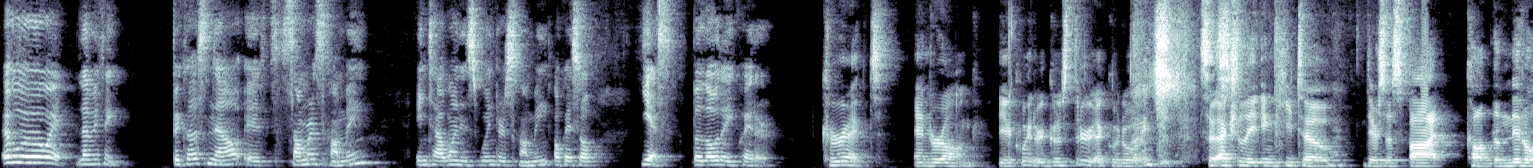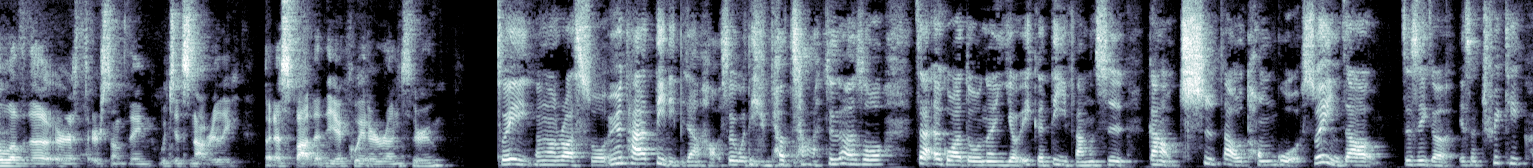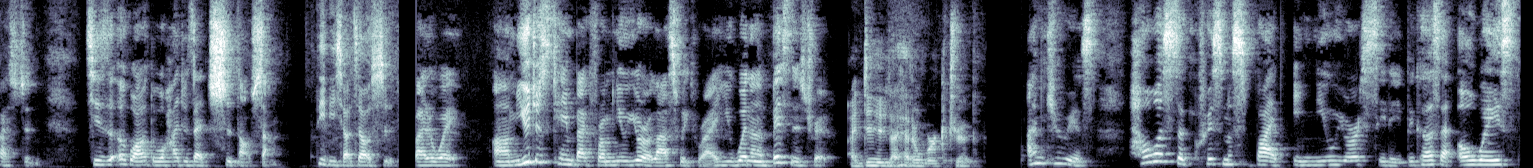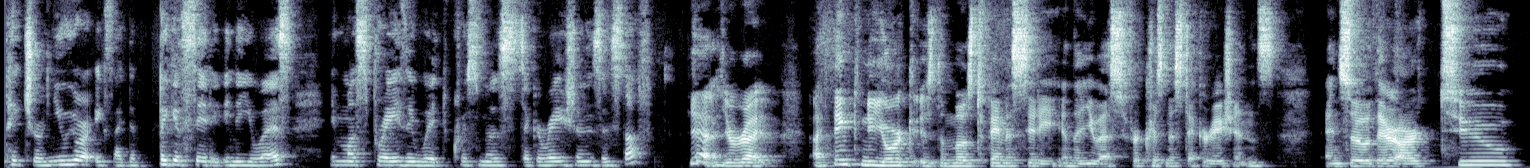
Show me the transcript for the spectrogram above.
Eh, wait, wait, wait. Let me think. Because now it's summer is coming. In Taiwan, it's winter's coming. Okay, so yes, below the equator. Correct and wrong. The equator goes through Ecuador. so actually, in Quito, there's a spot called the middle of the earth or something, which it's not really, but a spot that the equator runs through. 所以刚刚 Ross 说，因为他地理比较好，所以我地理比较差。就是他说，在厄瓜多呢有一个地方是刚好赤道通过，所以你知道 这是一个 is a tricky question。其实厄瓜多它就在赤道上，地理小教室。By the way, um, you just came back from New York last week, right? You went on a business trip. I did. I had a work trip. I'm curious, how was the Christmas vibe in New York City? Because I always picture New York is like the biggest city in the US. It must crazy with Christmas decorations and stuff. Yeah, you're right. I think New York is the most famous city in the US for Christmas decorations. And so there are two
